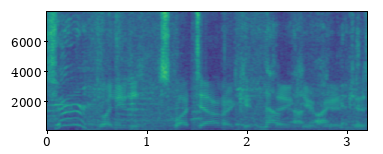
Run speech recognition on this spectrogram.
Sure. Do I need to squat down or? No, Thank no, you. no, Good,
